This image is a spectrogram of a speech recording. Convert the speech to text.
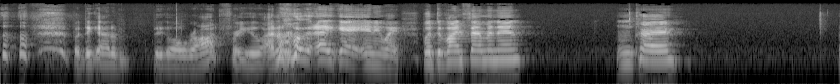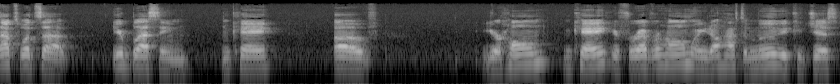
but they got a big old rod for you. I don't know. Okay, anyway, but divine feminine. Okay, that's what's up. Your blessing. Okay, of your home, okay? Your forever home where you don't have to move. You could just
